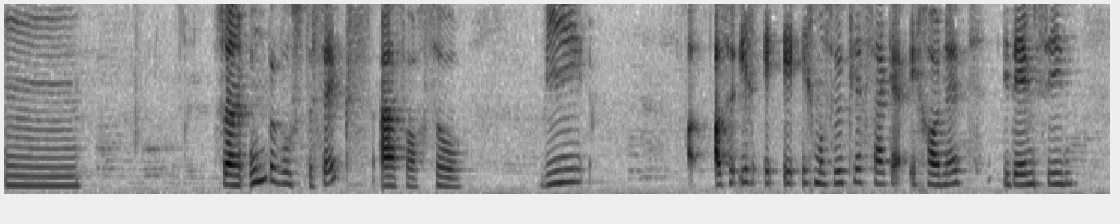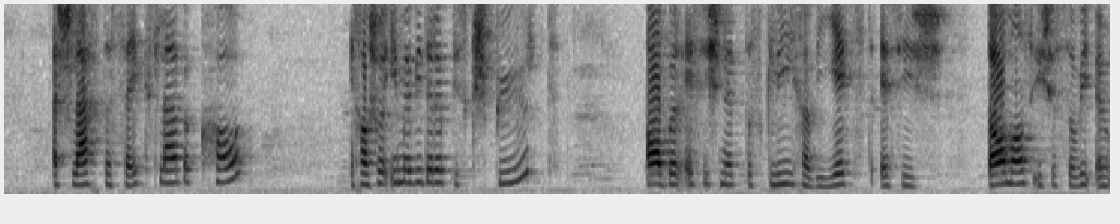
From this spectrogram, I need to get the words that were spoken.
Mm, so ein unbewusster Sex, einfach so wie... Also ich, ich, ich muss wirklich sagen, ich habe nicht in dem Sinn ein schlechtes Sexleben gehabt, ich habe schon immer wieder etwas gespürt, aber es ist nicht das Gleiche wie jetzt. Es ist, damals ist es so wie ein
